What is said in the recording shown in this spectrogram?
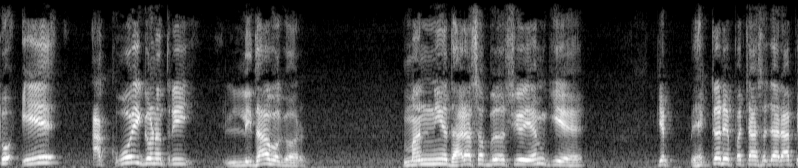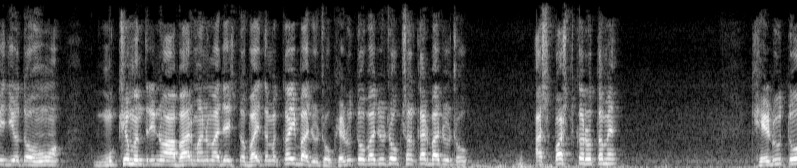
તો એ આ કોઈ ગણતરી લીધા વગર માનનીય ધારાસભ્યશ્રીઓ એમ કહે કે હેક્ટરે પચાસ હજાર આપી દો તો હું મુખ્યમંત્રીનો આભાર માનવા જઈશ તો ભાઈ તમે કઈ બાજુ છો? ખેડૂતો બાજુ છો સરકાર બાજુ છો? આ સ્પષ્ટ કરો તમે. ખેડૂતો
